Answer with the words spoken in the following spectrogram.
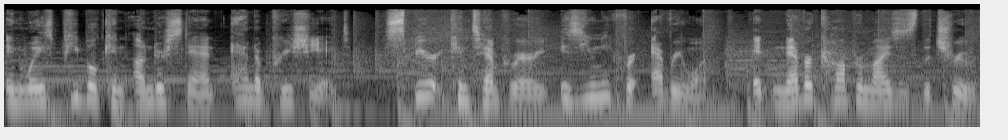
in ways people can understand and appreciate. Spirit Contemporary is unique for everyone. It never compromises the truth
